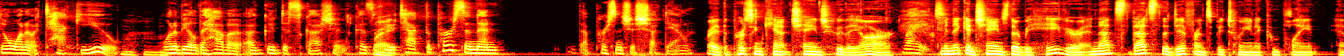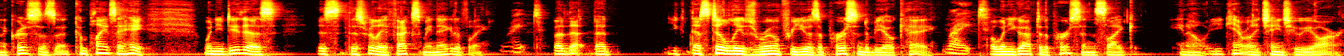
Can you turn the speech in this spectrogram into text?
don't want to attack you. Mm-hmm. I want to be able to have a, a good discussion because if right. you attack the person, then that person's just shut down. Right. The person can't change who they are. Right. I mean, they can change their behavior, and that's that's the difference between a complaint and a criticism. A complaint say, "Hey, when you do this, this this really affects me negatively," Right. but that that you, that still leaves room for you as a person to be okay. Right. But when you go after the person, it's like you know you can't really change who you are,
